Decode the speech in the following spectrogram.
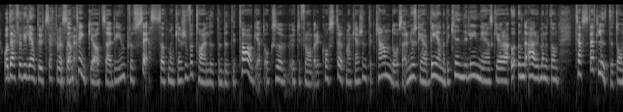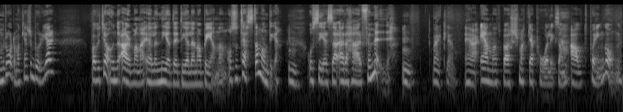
Och därför vill jag inte utsätta mig Och för sen det. tänker jag att så här, det är en process. Så att man kanske får ta en liten bit i taget. Också utifrån vad det kostar. Att man kanske inte kan då så här, nu ska jag göra ben och bikinilinje. Jag ska göra under armen. Utan testa ett litet område. Man kanske börjar, vad vet jag, under armarna eller nederdelen av benen. Och så testar man det. Och ser så här, är det här för mig? Mm, verkligen. Eh, än att bara smacka på liksom allt på en gång.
